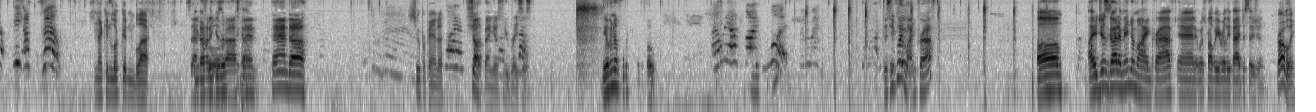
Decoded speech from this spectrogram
up, and I can look good in black. You know how to Sexual harassment. Panda. Super panda. Shut up, Angus. You racist. You have enough wood for the boat? I only have five wood. Does he play Minecraft? Um, I just got him into Minecraft, and it was probably a really bad decision. Probably.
